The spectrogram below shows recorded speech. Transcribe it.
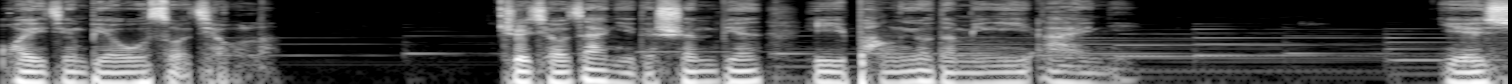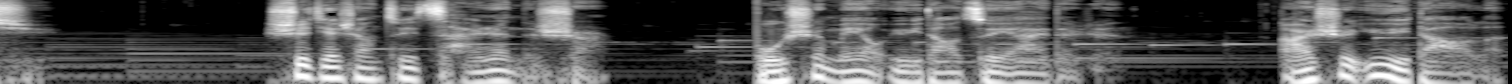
我已经别无所求了，只求在你的身边，以朋友的名义爱你。也许，世界上最残忍的事儿，不是没有遇到最爱的人。而是遇到了，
